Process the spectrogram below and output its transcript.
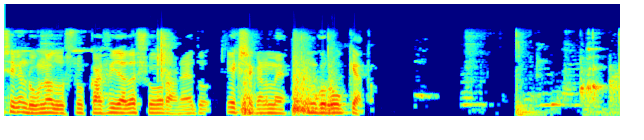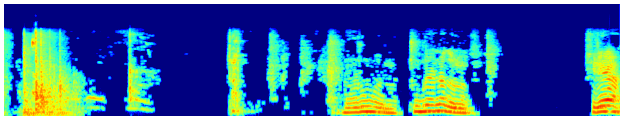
सेकंड रुकना दोस्तों, काफ़ी ज़्यादा शोर आ रहा है तो एक सेकंड में उनको रोक के आता हूँ। चुप रहना दोनों। श्रेया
